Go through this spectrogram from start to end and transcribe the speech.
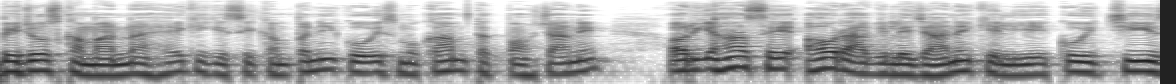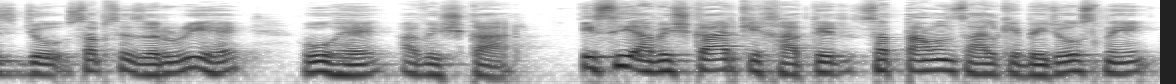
बेजोस का मानना है कि किसी कंपनी को इस मुकाम तक पहुँचाने और यहाँ से और आगे ले जाने के लिए कोई चीज़ जो सबसे ज़रूरी है, वो है आविष्कार। इसी आविष्कार की खातिर सत्तावन साल के बेजोस ने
